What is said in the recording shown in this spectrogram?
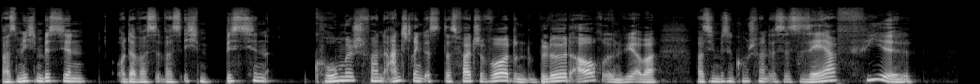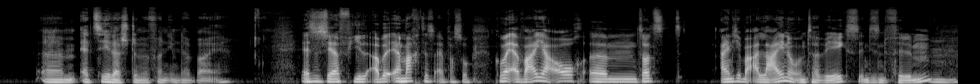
Was mich ein bisschen, oder was, was ich ein bisschen komisch fand, anstrengend ist das falsche Wort und blöd auch irgendwie, aber was ich ein bisschen komisch fand, ist, es ist sehr viel ähm, Erzählerstimme von ihm dabei. Es ist sehr viel, aber er macht es einfach so. Guck mal, er war ja auch ähm, sonst eigentlich immer alleine unterwegs in diesen Filmen mhm.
